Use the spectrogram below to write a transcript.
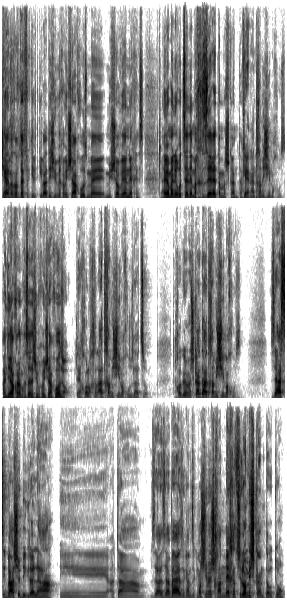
כן, עזוב את האפקטיבית, קיבלתי 75% מ- משווי הנכס. כן. היום אני רוצה למחזר את המשכנתה. כן, עד 50 אחוז. אני לא יכול למחזר ל-75%? לא, אתה יכול עד 50 אחוז לעצור. אתה יכול לקבל משכנתה עד 50 אחוז. זה הסיבה שבגללה, אה, אתה, זה, זה הבעיה, זה גם, זה כמו שאם יש לך נכס שלא משכנת אותו,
